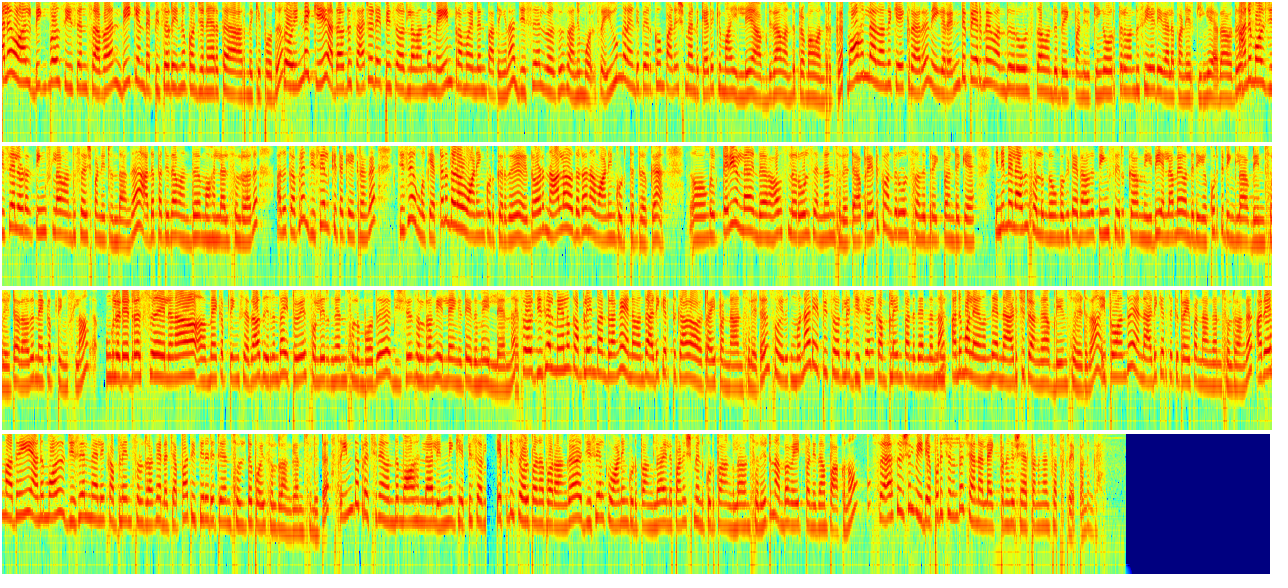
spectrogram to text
Hello all big boss season seven weekend episode இன்னும் கொஞ்சம் நேரத்தை ஆரம்பிக்க போகுது. ஸோ இன்னைக்கு அதாவது சாட்டர்டே எபிசோடில் வந்த மெயின் ப்ரமோ என்னன்னு பார்த்தீங்கன்னா ஜிசேல் வர்சஸ் அனிமோல் ஸோ இவங்க ரெண்டு பேருக்கும் பனிஷ்மெண்ட் கிடைக்குமா இல்லையா அப்படி தான் வந்து ப்ரமோ வந்திருக்கு. மோகன்லால் வந்து கேட்குறாரு நீங்கள் ரெண்டு பேருமே வந்து ரூல்ஸ் தான் வந்து பிரேக் பண்ணியிருக்கீங்க ஒருத்தர் வந்து சிஐடி வேலை பண்ணியிருக்கீங்க அதாவது அனிமோல் ஜிசேலோட திங்ஸ்லாம் வந்து சர்ச் பண்ணிட்டு இருந்தாங்க. அதை பற்றி தான் வந்து மோகன்லால் சொல்கிறாரு அதுக்கப்புறம் ஜிசேல் கிட்ட கேட்குறாங்க ஜிசேல் உங்களுக்கு எத்தனை தடவை வார்னிங் கொடுக்குறது? இதோட நாலாவது தடவை நான் வார்னிங் கொடுத்துட்டு இருக்கேன். உங்களுக்கு தெரியும்ல இந்த ஹவுஸில் ரூல்ஸ் என்னன்னு சொல்லிட்டு. அப்புறம் எதுக்கு வந்து ரூல்ஸ் வந்து பிரேக் பண்ணுறீங்க இனிமேலாவது சொல்லுங்கள் உங்ககிட்ட ஏதாவது திங்ஸ் இருக்கா மீதி எல்லாமே வந்து நீங்கள் கொடுத்துட்டீங்களா அப்படின்னு சொல்லிட்டு அதாவது மேக்கப் திங்ஸ்லாம் உங்களுடைய ட்ரெஸ்ஸு இல்லைனா மேக்கப் திங்ஸ் ஏதாவது இருந்தால் இப்போவே சொல்லிருங்கன்னு சொல்லும்போது ஜிசேல் சொல்கிறாங்க இல்லை என்கிட்ட எதுவுமே இல்லைன்னு. ஸோ ஜிசேல் மேலும் கம்ப்ளைண்ட் பண்ணுறாங்க என்னை வந்து அடிக்கிறதுக்காக ட்ரை பண்ணான்னு சொல்லிட்டு. ஸோ இதுக்கு முன்னாடி எபிசோடில் ஜிசேல் கம்ப்ளைண்ட் பண்ணது என்னன்னா அனுமலை வந்து என்னை அடிச்சிட்டாங்க அப்படின்னு சொல்லிட்டு தான். இப்போ வந்து என்னை அடிக்கிறதுக்கு ட்ரை பண்ணாங்கன்னு சொல்கிறாங்க அதே மாதிரி அனுமோல் ஜிசேல் மேலேயும் கம்ப்ளைண்ட் சொல்கிறாங்க என்ன சப்பாத்தி திருடிட்டேன்னு சொல்லிட்டு போய் சொல்கிறாங்கன்னு சொல்லிட்டு. ஸோ இந்த பிரச்சனை வந்து மோகன்லால் இன்னைக்கு எபிசோட் எப்படி சால்வ் பண்ண போகிறாங்க ஜிசேலுக்கு வார்னிங் கொடுப்பாங்களா? இல்லை பனிஷ்மெண்ட் கொடுப்பாங்களான்னு சொல்லிட்டு நம்ம வெயிட் பண்ணி தான் பார்க்கணும். ஸோ ஆஸ் யூஷுவல் வீடியோ பிடிச்சிருந்தா சேனல் லைக் பண்ணுங்கள் ஷேர் பண்ணுங்கள் சப்ஸ்கிரைப் பண்ணுங்கள்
